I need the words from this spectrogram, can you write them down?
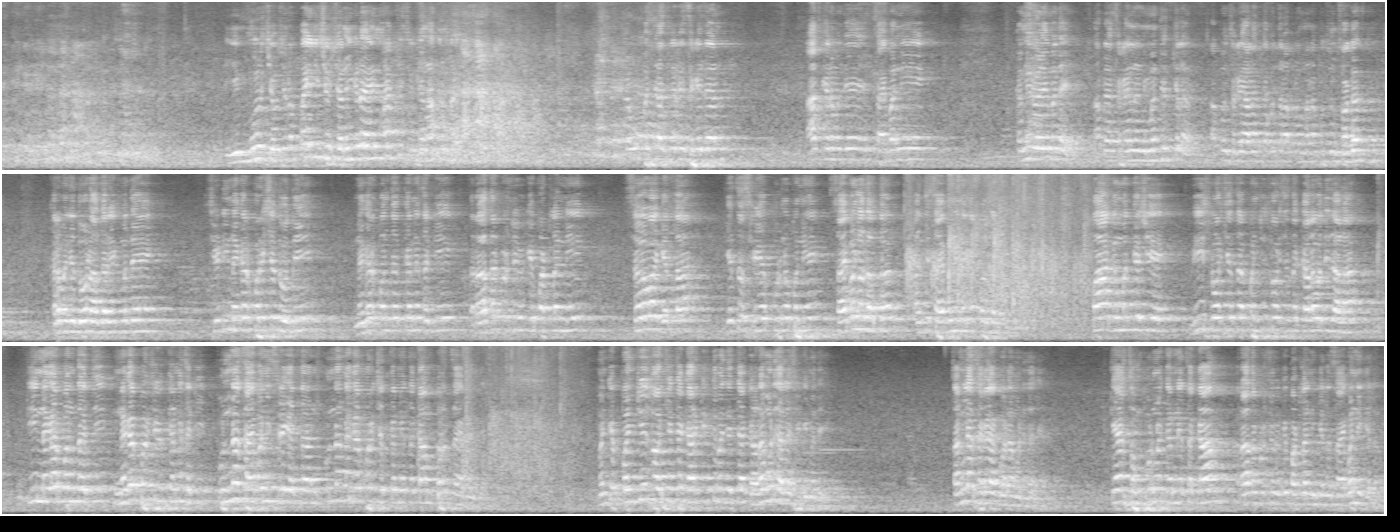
ही मूळ शिवसेना पहिली शिवसेना इकडे आहे मागची शिवसेना उपस्थित असलेले सगळेजण आज खरं म्हणजे साहेबांनी कमी वेळेमध्ये आपल्या सगळ्यांना निमंत्रित केलं. आपण सगळे आलात त्याबद्दल आपलं मनापासून स्वागत. खरं म्हणजे दोन हजार एकमध्ये सिटी नगर परिषद होती. नगरपंचायत करण्यासाठी राधाकृष्ण विखे पाटलांनी सहभाग घेतला. याचं श्रेय पूर्णपणे साहेबांना जातं आणि ते साहेबांनी नगरपंचायत केली. पहा गंमत कशी आहे. वीस वर्षाचा पंचवीस वर्षाचा कालावधी झाला. ती नगरपंचायतची नगर परिषद करण्यासाठी पुन्हा साहेबांनी श्रेय घेतलं आणि पुन्हा नगर परिषद करण्याचं काम परत साहेबांनी केलं. म्हणजे पंचवीस वर्षाच्या कारकिर्दीमध्ये त्या घडामोडी झाल्या सिटीमध्ये. चांगल्या सगळ्या घडामोडी झाल्या. त्या संपूर्ण करण्याचं काम राधाकृष्ण विखे पाटलांनी केलं साहेबांनी केलं.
